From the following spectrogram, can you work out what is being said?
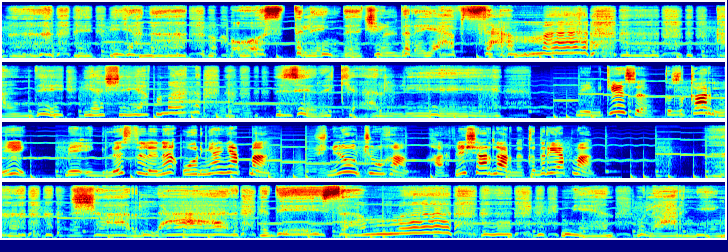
yana o'z tilingda childirayapsanmi? Qanday yashayapman? Zerikarli. Meniki esa qiziqarli. Men ingliz tilini o'rganyapman. Shuning uchun ham harfli sharlarni qidiryapman. Sharlar deysanmi? Men ularning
